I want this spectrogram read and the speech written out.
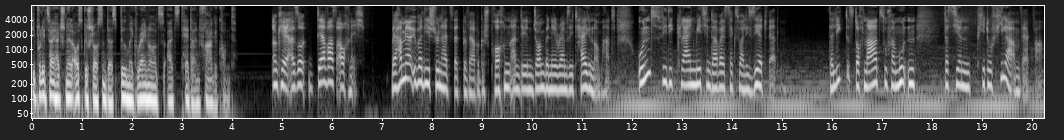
Die Polizei hat schnell ausgeschlossen, dass Bill McReynolds als Täter in Frage kommt. Okay, also der war es auch nicht. Wir haben ja über die Schönheitswettbewerbe gesprochen, an denen John Benet Ramsey teilgenommen hat und wie die kleinen Mädchen dabei sexualisiert werden. Da liegt es doch nahe zu vermuten, dass hier ein Pädophiler am Werk war.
